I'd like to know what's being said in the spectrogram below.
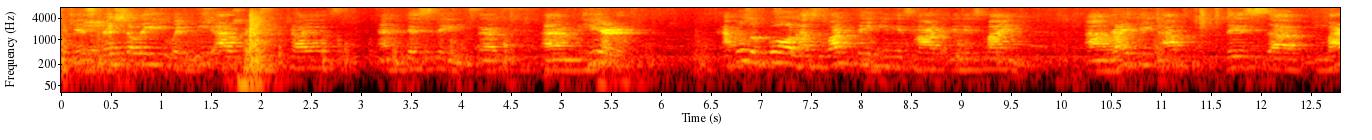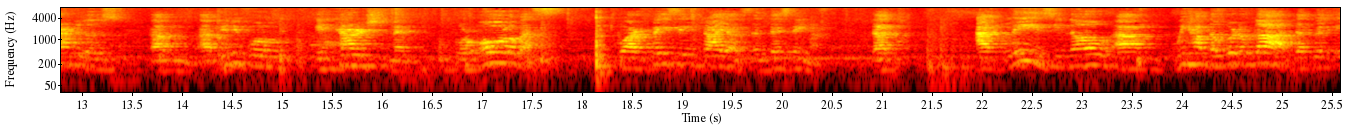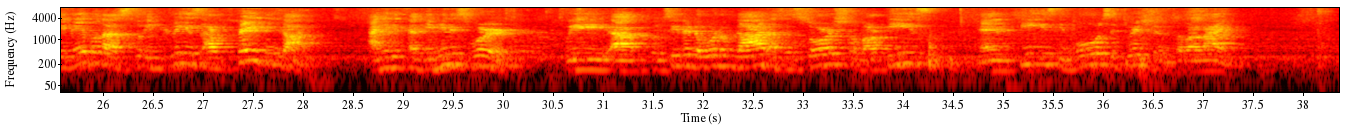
especially when we are facing trials and testings. Uh, um, here, Apostle Paul has one thing in his heart and in his mind, uh, writing up this uh, marvelous, um, uh, beautiful encouragement for all of us who are facing trials and testings. That at least, you know, um, we have the Word of God that will enable us to increase our faith in God and in, and in His Word. We uh, consider the Word of God as the source of our peace and peace in all situations of our life.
